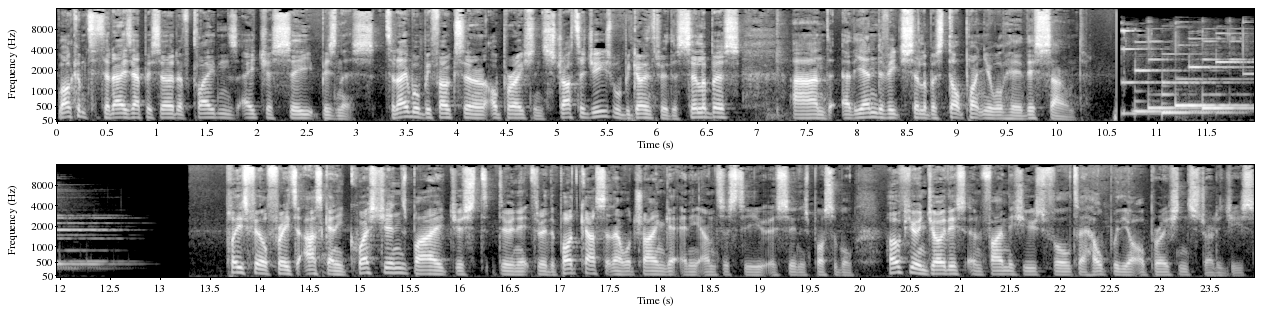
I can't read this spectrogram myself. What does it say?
Welcome to today's episode of Claydon's HSC Business. Today we'll be focusing on operations strategies. We'll be going through the syllabus, and at the end of each syllabus dot point, you will hear this sound. Please feel free to ask any questions by just doing it through the podcast, and I will try and get any answers to you as soon as possible. Hope you enjoy this and find this useful to help with your operations strategies.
